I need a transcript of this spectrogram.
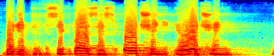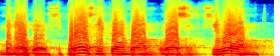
будет всегда здесь очень и очень много. С праздником вам, вас, всего вам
